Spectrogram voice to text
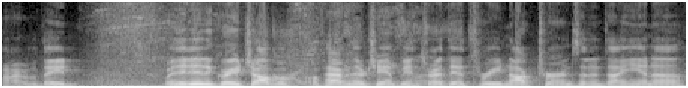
Alright, but they... I mean, they did a great job of, of having their champions, right? They had three Nocturnes and a Diana.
